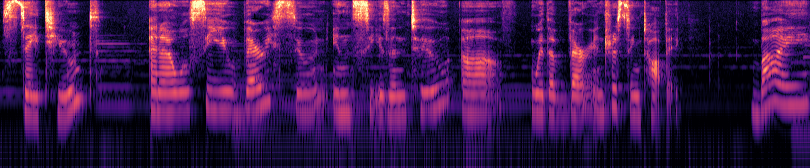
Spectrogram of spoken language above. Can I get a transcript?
stay tuned, and I will see you very soon in season two uh, with a very interesting topic. Bye!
